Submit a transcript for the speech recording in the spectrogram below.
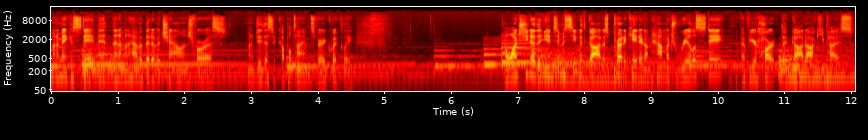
I'm going to make a statement and then I'm going to have a bit of a challenge for us. I'm going to do this a couple times very quickly. I want you to know that intimacy with God is predicated on how much real estate of your heart that God occupies.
